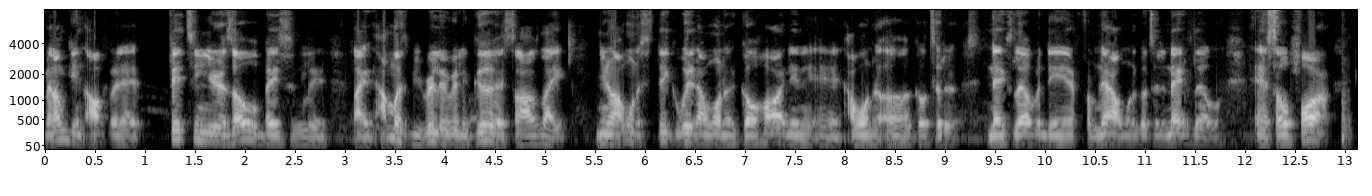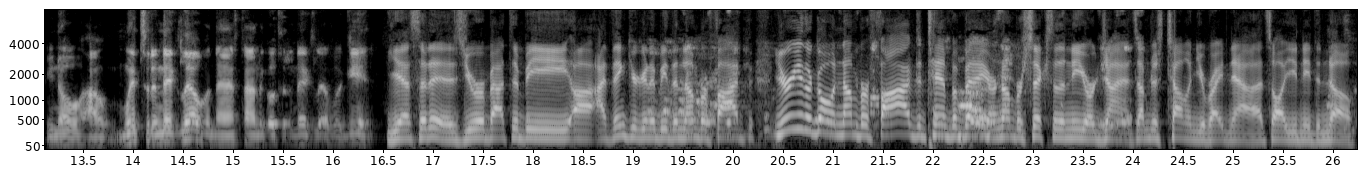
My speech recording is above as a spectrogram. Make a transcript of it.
man, I'm getting offered at 15 years old, basically. Like I must be really, really good. So I was like, you know, I want to stick with it. I want to go hard in it, and I want to uh, go to the next level. Then from there, I want to go to the next level. And so far, you know, I went to the next level, now it's time to go to the next level again. Yes, it is. You're about to be. Uh, I think you're going to be the number five. You're either going number five to Tampa Bay or number six to the New York Giants. I'm just telling you right now. That's all you need to know.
